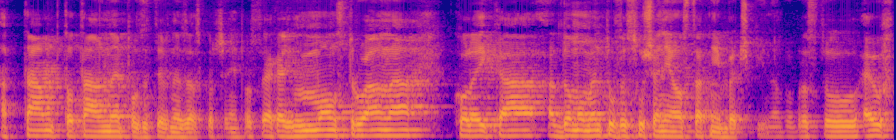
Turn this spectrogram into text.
A tam totalne pozytywne zaskoczenie. Po prostu jakaś monstrualna kolejka do momentu wysuszenia ostatniej beczki. No po prostu euf,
